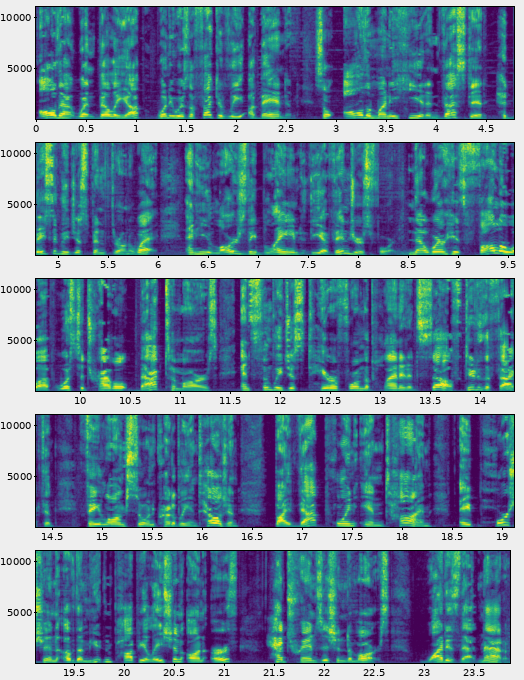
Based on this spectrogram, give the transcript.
all that went belly up when it was effectively abandoned. So all the money he had invested had basically just been thrown away, and he largely blamed the Avengers for it. Now, where his follow-up was to travel back to Mars and simply just terraform the planet itself due to the fact that Fei Long's so incredibly intelligent, by that point in time, a portion of the mutant population on Earth had transitioned to Mars. Why does that matter?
